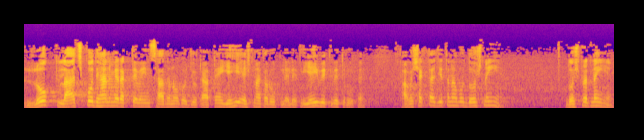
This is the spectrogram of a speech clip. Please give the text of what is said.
लोक लाज को ध्यान में रखते हुए इन साधनों को जुटाते हैं, यही ऐष्णा का रूप ले लेती है, यही विकृत रूप है। आवश्यकता जितना वो दोष नहीं है, दोषप्रद नहीं है।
